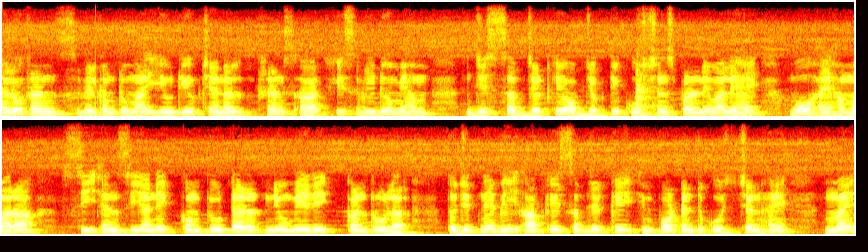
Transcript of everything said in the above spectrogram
Hello friends, welcome to my YouTube channel. Friends, आज इस वीडियो में हम जिस सब्जेक्ट के ऑब्जेक्टिव क्वेश्चंस पढ़ने वाले हैं, वो है हमारा सी एन सी यानी कंप्यूटर न्यूमेरिक कंट्रोलर। तो जितने भी आपके सब्जेक्ट के इम्पोर्टेंट क्वेश्चन हैं, मैं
